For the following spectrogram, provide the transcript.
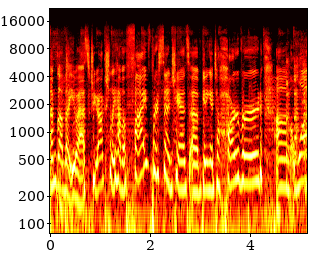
I'm glad that you asked. You actually have a five percent chance of getting into Harvard. Um, one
